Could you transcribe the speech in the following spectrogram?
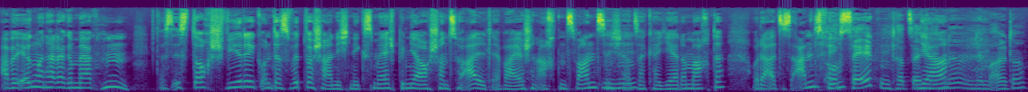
Aber irgendwann hat er gemerkt, hm, das ist doch schwierig und das wird wahrscheinlich nichts mehr. Ich bin ja auch schon zu alt. Er war ja schon 28, mhm. als er Karriere machte oder als es anfing. Auch selten tatsächlich ja. ne, in dem Alter.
